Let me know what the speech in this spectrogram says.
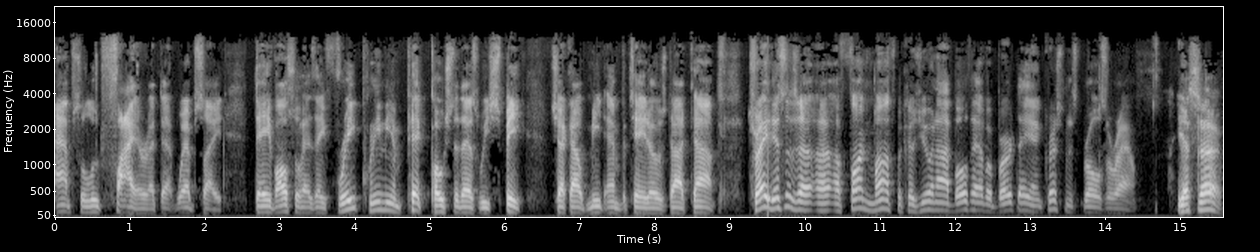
absolute fire at that website. Dave also has a free premium pick posted as we speak. Check out meatandpotatoes.com. Trey, this is a, a, a fun month because you and I both have a birthday and Christmas rolls around. Yes, sir.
